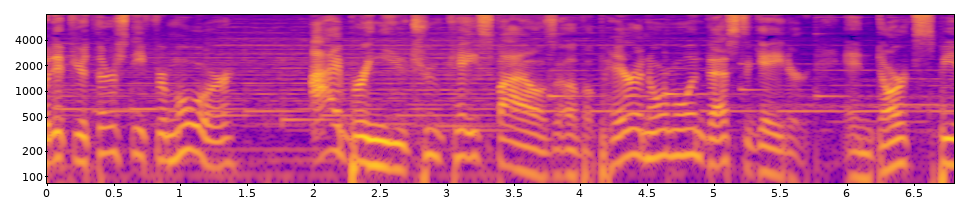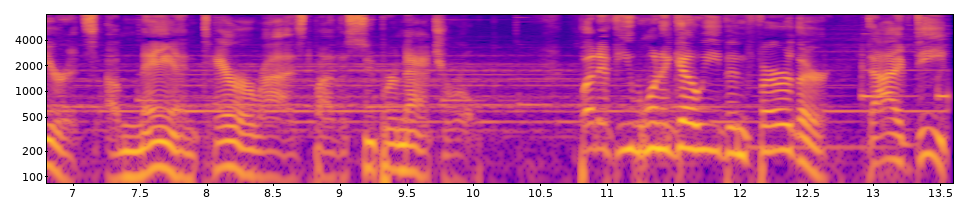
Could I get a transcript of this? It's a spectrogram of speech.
But if you're thirsty for more, I bring you true case files of a paranormal investigator and dark spirits, a man terrorized by the supernatural. But if you want to go even further, dive deep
